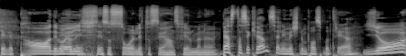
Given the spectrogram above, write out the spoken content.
Philip. Ja, det var ju, det är så sorgligt att se hans filmer nu. Bästa sekvensen i Mission Impossible 3? Ja,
